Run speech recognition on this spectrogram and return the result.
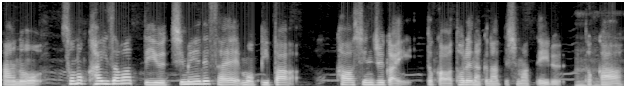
あのその貝沢っていう地名でさえもうピパ川真珠貝とかは取れなくなってしまっているとか、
